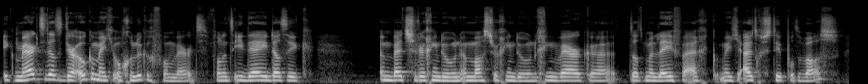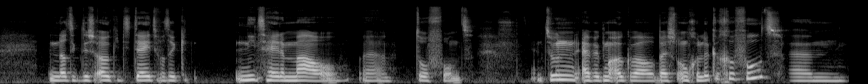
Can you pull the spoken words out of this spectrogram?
Ik merkte dat ik daar ook een beetje ongelukkig van werd. Van het idee dat ik een bachelor ging doen, een master ging doen, ging werken, dat mijn leven eigenlijk een beetje uitgestippeld was. En dat ik dus ook iets deed wat ik niet helemaal uh, tof vond. En toen heb ik me ook wel best ongelukkig gevoeld. Um,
